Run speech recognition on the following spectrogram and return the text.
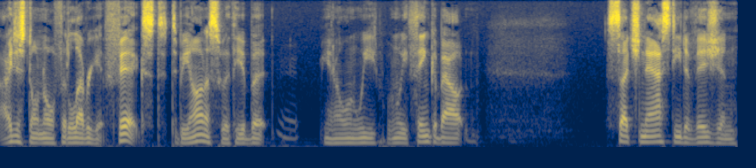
I just don't know if it'll ever get fixed, to be honest with you. But you know, when we when we think about such nasty division,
